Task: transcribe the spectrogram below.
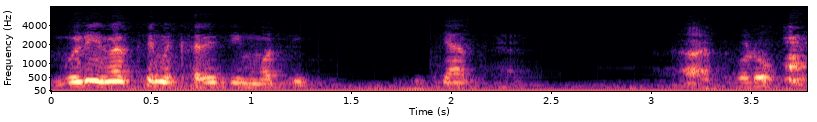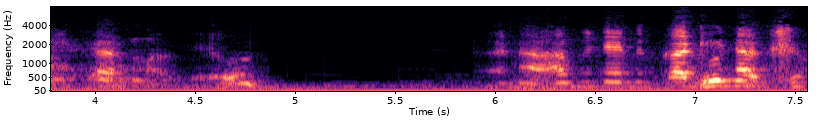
મૂડી નથી ને ખરીદી મોટી. ક્યાં થોડોક વિચારમાં આવ્યો અને આમને કાઢી નાખશો.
